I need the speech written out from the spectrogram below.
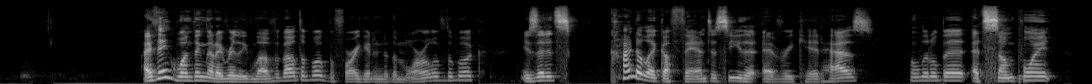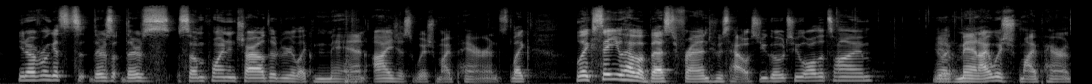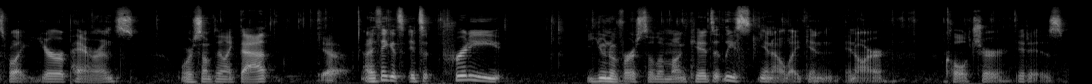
I think one thing that I really love about the book, before I get into the moral of the book, is that it's kind of like a fantasy that every kid has a little bit. At some point, you know, everyone gets to, there's there's some point in childhood where you're like, man, I just wish my parents like like say you have a best friend whose house you go to all the time. You're Yeah. like, man, I wish my parents were like your parents or something like that. Yeah, And I think it's it's pretty universal among kids, at least you know, like in in our culture, it is.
